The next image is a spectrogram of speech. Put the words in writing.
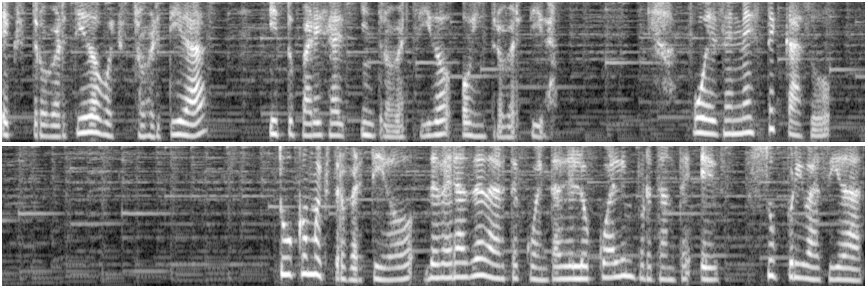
extrovertido o extrovertida y tu pareja es introvertido o introvertida. Pues en este caso, tú como extrovertido deberás de darte cuenta de lo cual importante es su privacidad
